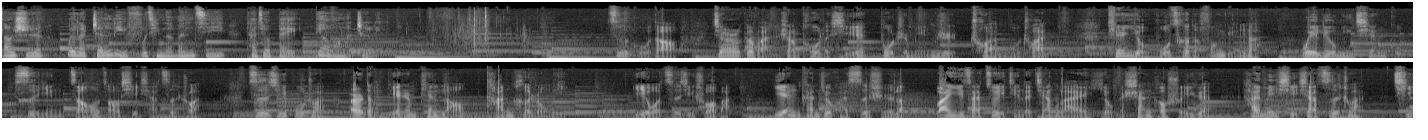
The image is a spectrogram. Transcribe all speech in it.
当时为了整理父亲的文集，他就被调往了这里。自古道：“今儿个晚上脱了鞋，不知明日穿不穿。”天有不测的风云啊！为留名千古，似应早早写下自传。自己不传，而等别人偏劳，谈何容易？以我自己说吧，眼看就快四十了，万一在最近的将来有个山高水远，还没写下自传。岂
